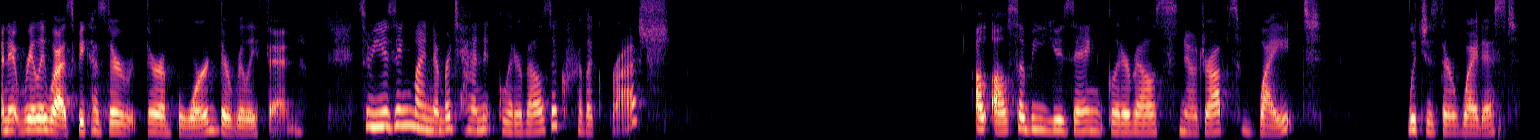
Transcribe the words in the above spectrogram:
And it really was because they're, they're a board, they're really thin. So I'm using my number 10 Glitterbels acrylic brush. I'll also be using Glitterbels Snowdrops White, which is their whitest.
